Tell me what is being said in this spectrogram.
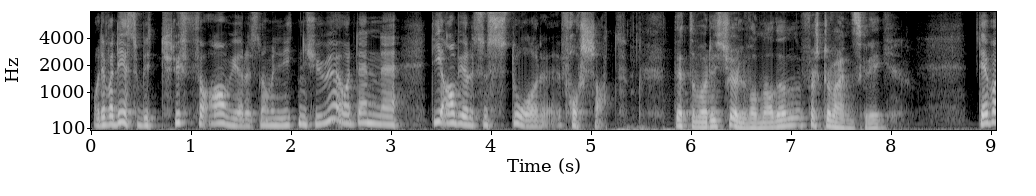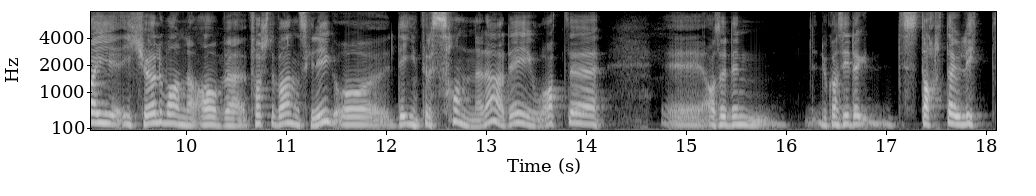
Og det var det som ble truffet avgjørelsen om i 1920, og den, eh, de avgjørelsene står fortsatt. Dette var i kjølvannet av den første verdenskrig? Det var i, i kjølvannet av første verdenskrig, og det interessante der, det er jo at uh, Altså, den Du kan si det starta jo litt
